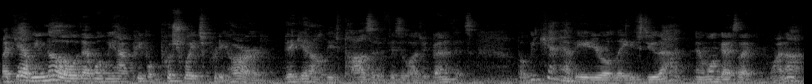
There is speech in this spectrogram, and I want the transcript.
like yeah, we know that when we have people push weights pretty hard, they get all these positive physiologic benefits. But we can't have 80-year-old ladies do that. And one guy's like, why not?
